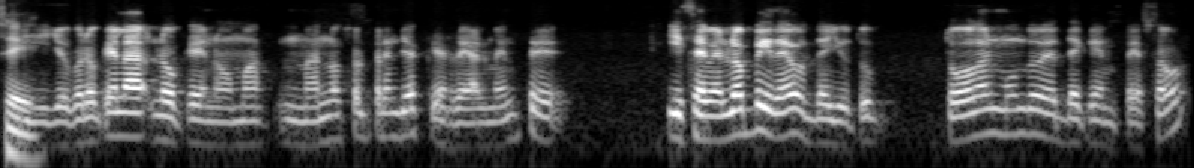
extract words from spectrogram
Sí. Y yo creo que la- lo que nos más, más nos sorprendió es que realmente, y se ven los videos de YouTube, todo el mundo desde que empezó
